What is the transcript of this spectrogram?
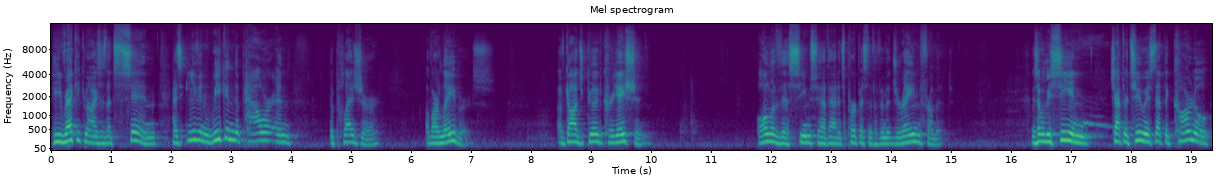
He recognizes that sin has even weakened the power and the pleasure of our labors, of God's good creation. All of this seems to have had its purpose and fulfillment drained from it. And so, what we see in chapter 2 is that the carnal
